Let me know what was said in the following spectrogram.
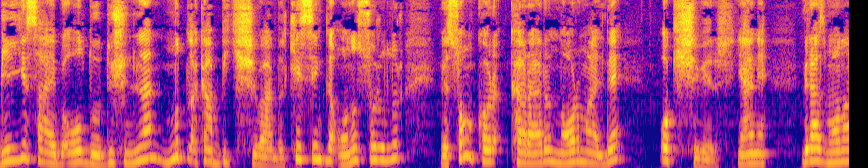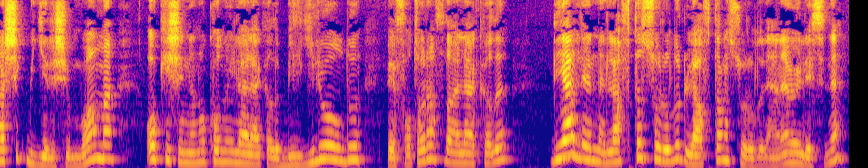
bilgi sahibi olduğu düşünülen mutlaka bir kişi vardır. Kesinlikle ona sorulur ve son kararı normalde o kişi verir. Yani biraz monarşik bir girişim bu ama o kişinin o konuyla alakalı bilgili olduğu ve fotoğrafla alakalı diğerlerine lafta sorulur, laftan sorulur yani öylesine.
